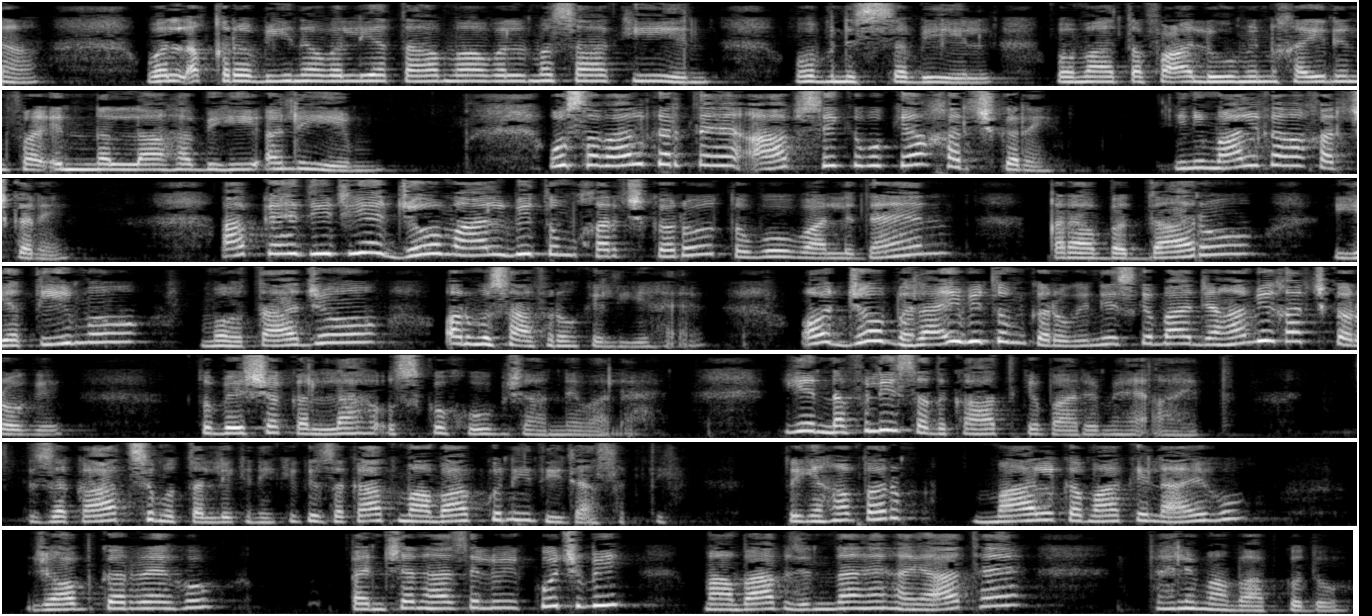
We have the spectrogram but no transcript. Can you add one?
ول اقربین ول یتاما ول مساکین وبن السبیل، وما تفعل من خیر فان اللہ به علیم۔ وہ سوال کرتے ہیں آپ سے کہ وہ کیا خرچ کریں؟ یعنی مال کہاں خرچ کریں؟ آپ کہہ دیجیے جو مال بھی تم خرچ کرو تو وہ والدین قرابت داروں یتیموں، محتاجوں اور مسافروں کے لیے ہے۔ اور جو بھلائی بھی تم کرو گے یعنی اس کے بعد جہاں بھی خرچ کرو گے، تو بے شک اللہ اس کو خوب جاننے والا ہے۔ یہ نفلی صدقات کے بارے میں ہے آیت۔ زکوٰۃ سے متعلق نہیں، کیونکہ زکوٰۃ ماں باپ کو نہیں دی جا سکتی۔ تو یہاں پر مال کما کے لائے ہو، جاب کر رہے ہو، پینشن حاصل ہوئی، کچھ بھی، ماں باپ زندہ ہے حیات ہے پہلے ماں باپ کو دو۔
